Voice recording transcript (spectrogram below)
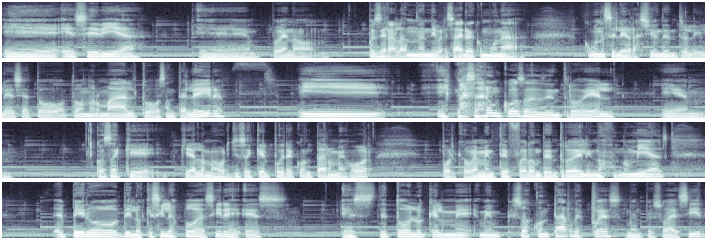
Eh, ese día, eh, bueno, pues era un aniversario, como una, como una celebración dentro de la iglesia, todo, todo normal, todo bastante alegre. Y, pasaron cosas dentro de él, em, cosas que, que, a lo mejor yo sé que él podría contar mejor, porque obviamente fueron dentro de él y no, no mías. Eh, pero de lo que sí les puedo decir es es de todo lo que él me, empezó a contar después, me empezó a decir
